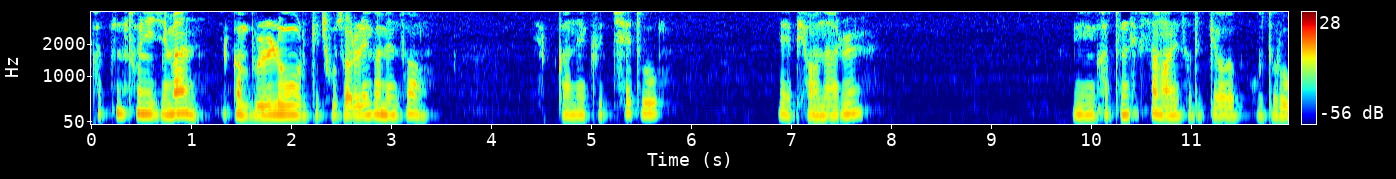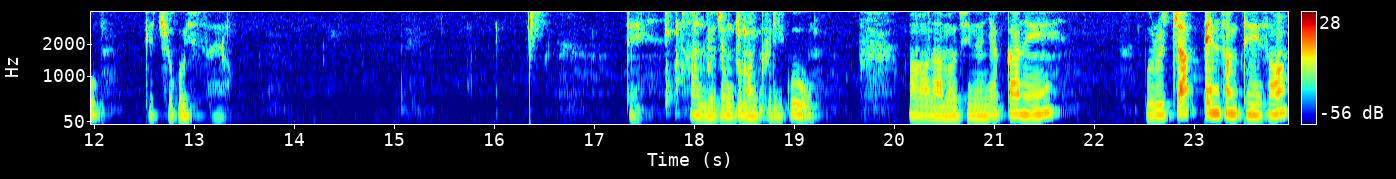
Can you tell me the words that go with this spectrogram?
같은 톤이지만 약간 물로 이렇게 조절을 해가면서 약간의 그 채도의 변화를 같은 색상 안에서 느껴보도록 이렇게 주고 있어요. 네, 한 요 정도만 그리고 어, 나머지는 약간의 물을 쫙 뺀 상태에서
